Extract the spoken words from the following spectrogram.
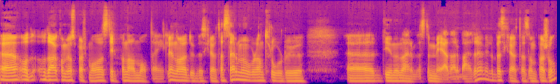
Eh, og, og da kommer jo spørsmålet stilt på en annen måte, egentlig. Nå har du beskrevet deg selv, men hvordan tror du eh, dine nærmeste medarbeidere ville beskrevet deg som person?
